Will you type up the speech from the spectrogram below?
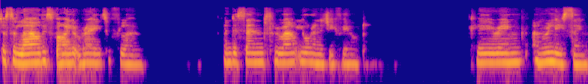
Just allow this violet ray to flow and descend throughout your energy field, clearing and releasing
